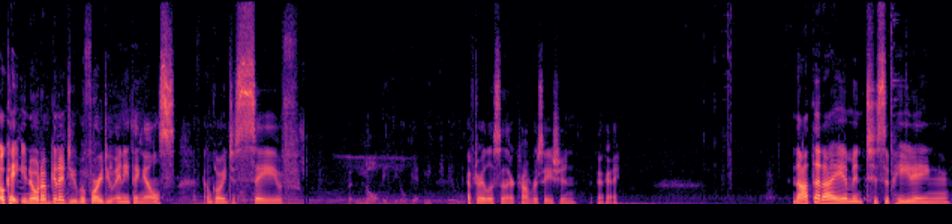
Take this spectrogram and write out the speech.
Okay, you know what I'm gonna do before I do anything else? I'm going to save. After I listen to their conversation. Okay. Not that I am anticipating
